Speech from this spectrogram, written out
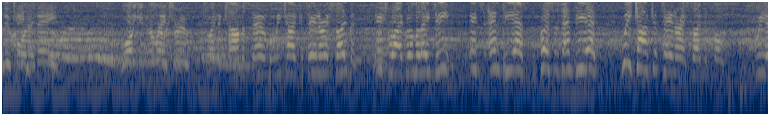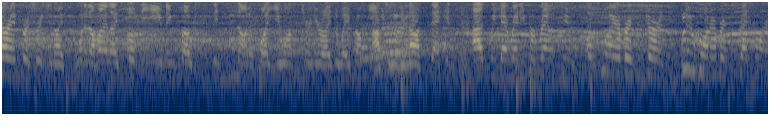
Blue corner. Faye walking her way through, trying to calm us down, but we can't contain our excitement. It's Rag Rumble 18. It's MPS versus MPS. We can't contain our excitement, folks. We are in for a treat tonight. One of the highlights of the evening, folks. This is not a fight you want to turn your eyes away from. Absolutely not. Second, as we get ready for round two, O'Dwyer versus Gurren, blue corner versus red corner.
